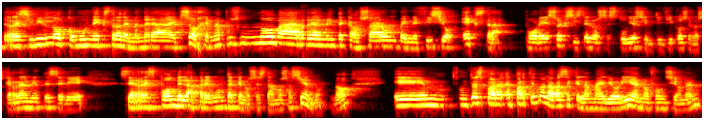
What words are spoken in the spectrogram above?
recibirlo como un extra de manera exógena, pues no va a realmente causar un beneficio extra. Por eso existen los estudios científicos en los que realmente se ve se responde la pregunta que nos estamos haciendo, ¿no? Em, entonces, partiendo de la base que la mayoría no funcionan,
